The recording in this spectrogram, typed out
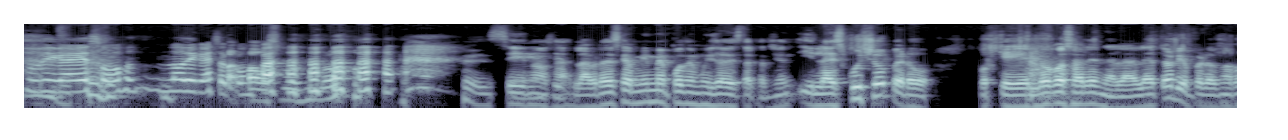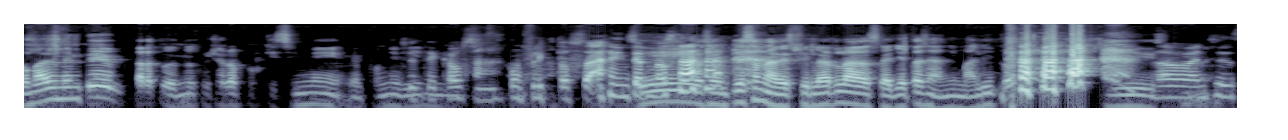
No diga eso, no diga eso, compa. Osbourne, no. Sí, no, o sea, la verdad es que a mí me pone muy sad esta canción y la escucho, pero porque luego sale en el aleatorio, pero normalmente trato de no escucharla porque sí me, me pone Sí bien. te causa conflictos ah, internos. Sí, o sea, empiezan a desfilar las galletas de animalitos. No manches,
